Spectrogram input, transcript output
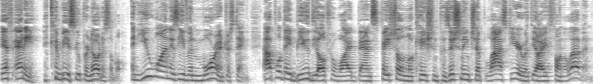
if any, it can be super noticeable. And U1 is even more interesting. Apple debuted the ultra wideband spatial and location positioning chip last year with the iPhone 11,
